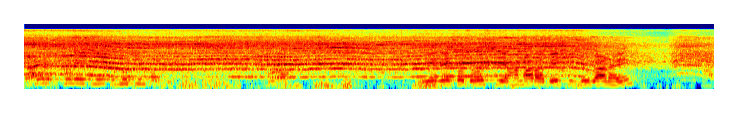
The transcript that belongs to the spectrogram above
डायरेक्ट तो ये देखो दोस्त ये हमारा देसी जुगाड़ है। हाँ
